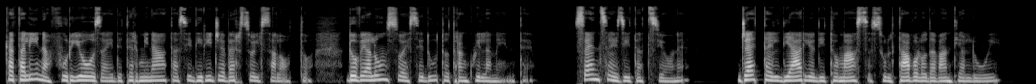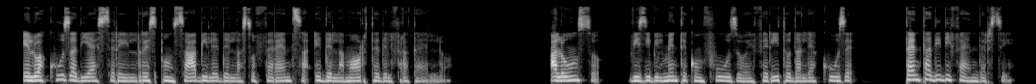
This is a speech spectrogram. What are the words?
Catalina, furiosa e determinata, si dirige verso il salotto, dove Alonso è seduto tranquillamente. Senza esitazione, getta il diario di Tomás sul tavolo davanti a lui e lo accusa di essere il responsabile della sofferenza e della morte del fratello. Alonso, visibilmente confuso e ferito dalle accuse, tenta di difendersi,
